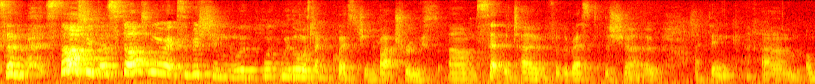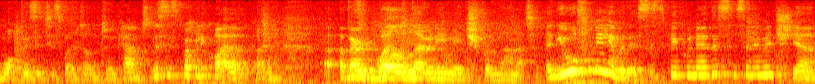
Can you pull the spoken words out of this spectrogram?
so starting, starting your exhibition with, with, with almost like a question about truth um, set the tone for the rest of the show, I think, um, and what visitors went on to encounter. This is probably quite a kind of a very well-known image from that. And you're all familiar with this? People know this as an image? Yeah.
